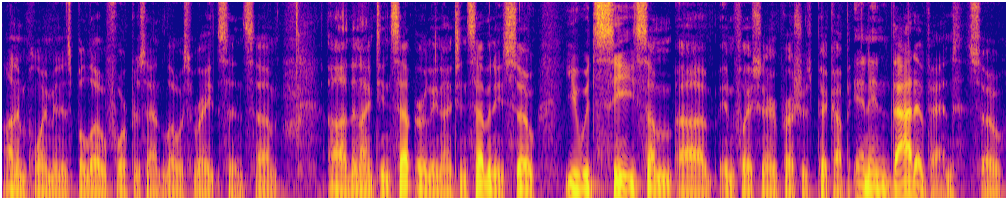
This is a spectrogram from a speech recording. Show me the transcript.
unemployment is below 4%, lowest rate since um, uh, the 19, early 1970s. So you would see some uh, inflationary pressures pick up. And in that event, so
